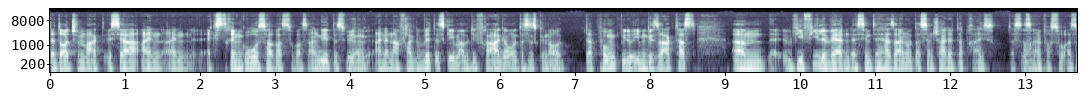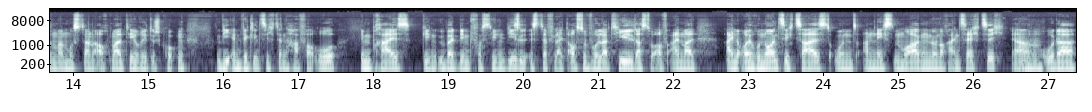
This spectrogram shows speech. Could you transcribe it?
Der deutsche Markt ist ja ein, ein extrem großer, was sowas angeht. Deswegen Ja. eine Nachfrage wird es geben. Aber die Frage, und das ist genau der Punkt, wie du eben gesagt hast, ähm, wie viele werden es hinterher sein und das entscheidet der Preis. Das ist Aha. einfach so. Also man muss dann auch mal theoretisch gucken, wie entwickelt sich denn HVO im Preis gegenüber dem fossilen Diesel? Ist der vielleicht auch so volatil, dass du auf einmal 1,90 Euro zahlst und am nächsten Morgen nur noch 1,60? Ja? Oder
